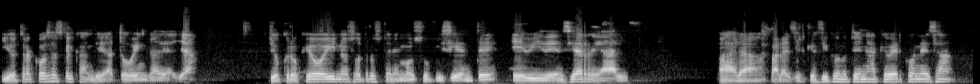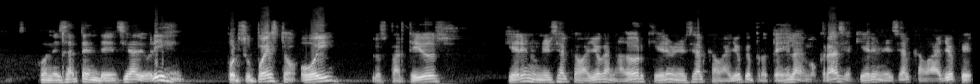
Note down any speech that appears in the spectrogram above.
y otra cosa es que el candidato venga de allá. Yo creo que hoy nosotros tenemos suficiente evidencia real para, para decir que Fico no tiene nada que ver con esa, con esa tendencia de origen. Por supuesto, hoy los partidos quieren unirse al caballo ganador, quieren unirse al caballo que protege la democracia, quieren unirse al caballo que,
